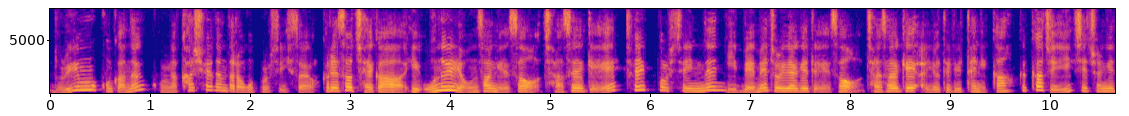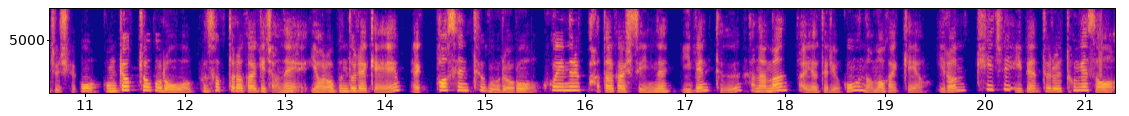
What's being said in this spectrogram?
누림목 구간을 공략하셔야 된다고 볼 수 있어요. 그래서 제가 이 오늘 영상에서 자세하게 수익 볼 수 있는 이 매매 전략에 대해서 자세하게 알려드릴 테니까 끝까지 시청해 주시고 본격적으로 분석 들어가기 전에 여러분들에게 100% 무료로 코인을 받아갈 수 있는 이벤트 하나만 리고 넘어갈게요. 이런 퀴즈 이벤트를 통해서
